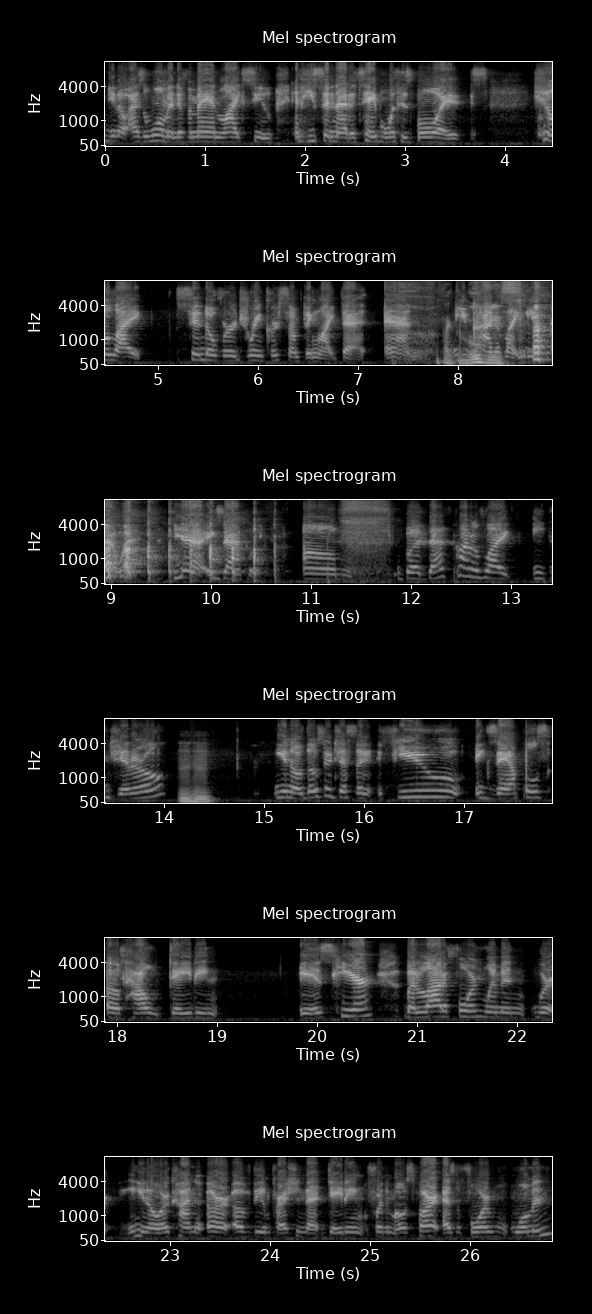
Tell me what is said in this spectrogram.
you know, as a woman, if a man likes you and he's sitting at a table with his boys, he'll like send over a drink or something like that, and Like you kind of like meet up that way. Yeah, exactly. Um, but that's kind of like in general Mhm. you know, those are just a few examples of how dating is here. But a lot of foreign women were, you know, are kind of are of the impression that dating, for the most part, as a foreign woman,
